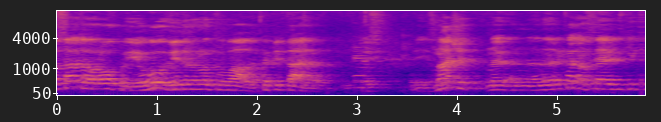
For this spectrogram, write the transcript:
20-го року його відремонтували капітально. Тобто, Значить, на- на- наверняка там стояли якісь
